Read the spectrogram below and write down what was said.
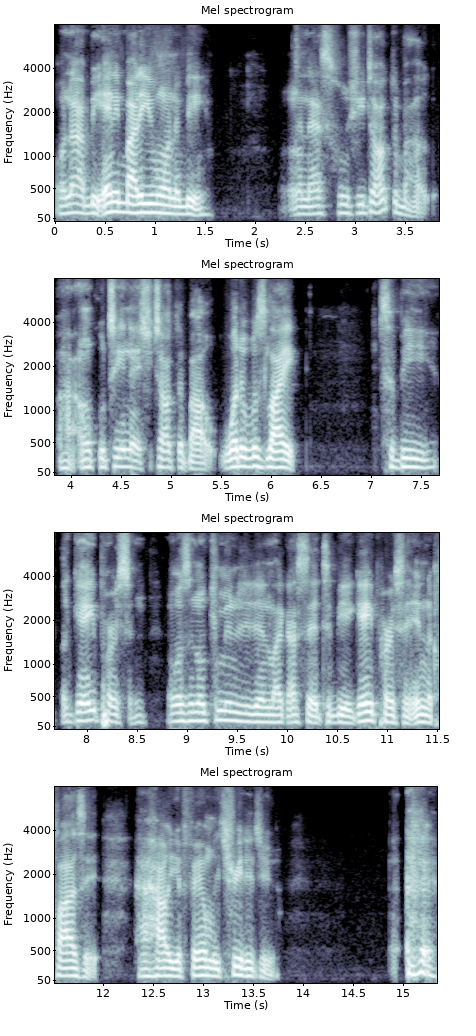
or not be anybody you want to be. And that's who she talked about. Her Uncle Tina. She talked about what it was like to be a gay person. There wasn't no community then, like I said, to be a gay person in the closet, how, your family treated you.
